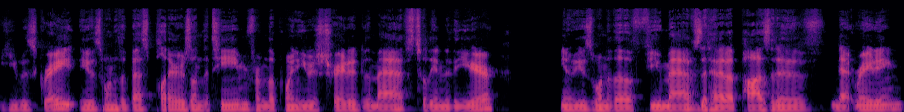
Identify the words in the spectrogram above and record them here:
He was great. He was one of the best players on the team from the point he was traded to the Mavs till the end of the year. You know, he was one of the few Mavs that had a positive net rating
